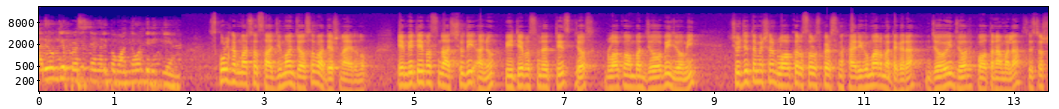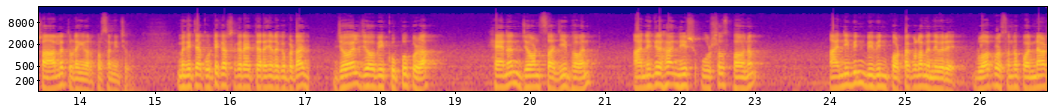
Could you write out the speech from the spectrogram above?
ആരോഗ്യ പ്രശ്നങ്ങൾ ഇപ്പോൾ വന്നുകൊണ്ടിരിക്കുകയാണ്. സ്കൂൾ ഹെഡ്മാസ്റ്റർ സജിമോൻ ജോസഫ് അധ്യക്ഷനായിരുന്നു. M B T president Aswathy Anu P T A president Tis Jose block member Joby Jomy Suchitwa mission block resource person Harikumar Mattakara Joy George Pothanamala sister Charlotte തുടങ്ങിയവർ പ്രസംഗിച്ചു. മികച്ച കുട്ടി കർഷകരെ തെരഞ്ഞെടുക്കപ്പെട്ട Joel Joby Kuppupuzha Henan John Saji Bhavan Anugraha Nish Ushas ഭവനം അനിബിൻ ബിബിൻ പൊട്ടക്കുളം എന്നിവരെ ബ്ലോക്ക് പ്രസിഡന്റ് പൊന്നാട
